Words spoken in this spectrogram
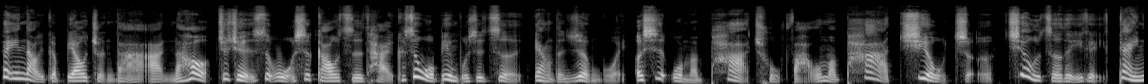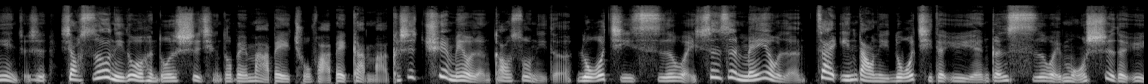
在引导一个标准答案，然后就觉得是我是高姿态，可是我并不是这样的认为，而是我们怕处罚，我们怕就责。就责的一个概念就是，小时候你如果很多事情都被骂、被处罚、被干嘛，可是却没有人告诉你的逻辑思维，甚至没有人在引导你逻辑的语言跟思维模式的语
